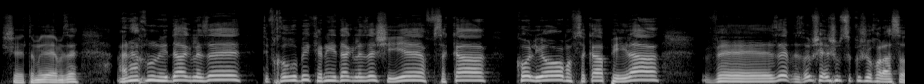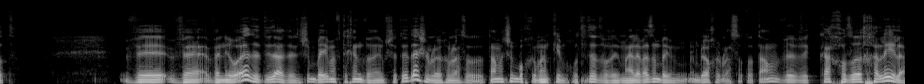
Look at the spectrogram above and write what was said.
שתמיד היה מזה, אנחנו נדאג לזה, תבחרו בי, כי אני אדאג לזה שיהיה הפסקה כל יום, הפסקה פעילה, וזה, וזה דברים שאין שום סיכוי שהוא יכול לעשות. ו- ו- ואני רואה את זה, את יודעת, אנשים באים מבטיחים דברים שאתה יודע שהם לא יכולים לעשות אותם, אנשים בוחרים בהם כי הם רוצים את הדברים האלה, ואז הם באים, הם לא יכולים לעשות אותם, ו- וכך חוזר חלילה.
